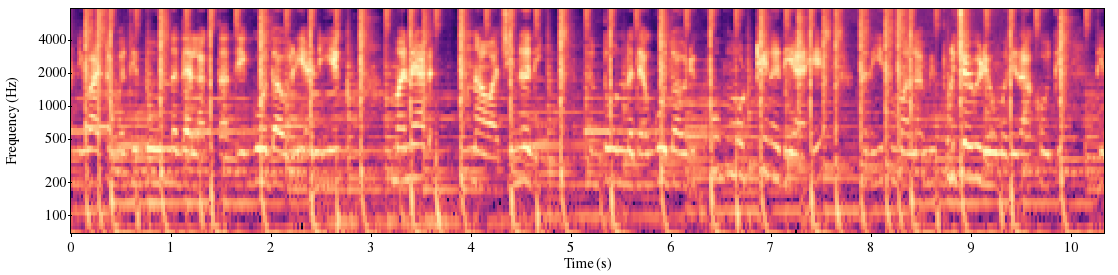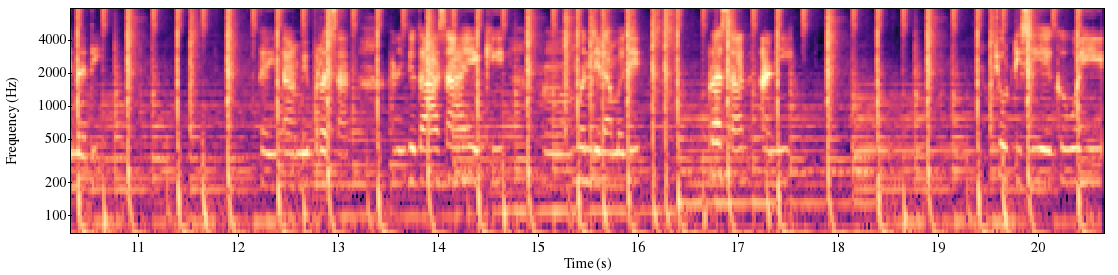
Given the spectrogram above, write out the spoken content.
आणि वाटेमध्ये दोन नद्या लागतात. एक गोदावरी आणि एक मन्याड. नावाची नदी. तर दोन नद्या गोदावरी खूप मोठी नदी आहे. तर ही तुम्हाला मी पुढच्या व्हिडिओमध्ये दाखवते ती नदी. तर इथं आम्ही प्रसाद. आणि तिथं असं आहे की मंदिरामध्ये प्रसाद आणि छोटीशी एक वही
